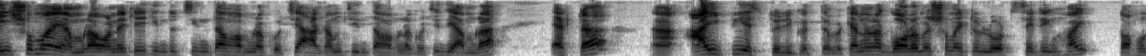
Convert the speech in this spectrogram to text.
এই সময় আমরা অনেকেই কিন্তু চিন্তা ভাবনা করছি, আগাম চিন্তা ভাবনা করছি যে আমরা একটা আইপিএস তৈরি করতে হবে। কেননা গরমের সময় একটু লোড সেটিং হয়, তখন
